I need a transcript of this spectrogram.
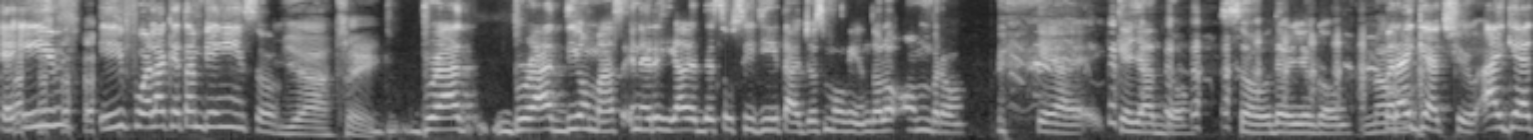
que Eve. Eve fue la que también hizo. Ya. Sí. Brad, Brad dio más energía desde su sillita, just moviendo los hombros que, que ellas dos. So there you go. No. But I get you, I get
